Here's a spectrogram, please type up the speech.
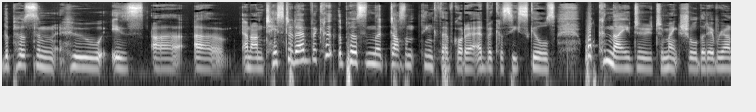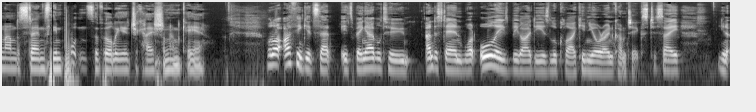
the person who is uh, uh, an untested advocate, the person that doesn't think they've got advocacy skills, what can they do to make sure that everyone understands the importance of early education and care? Well, I I think it's that it's being able to understand what all these big ideas look like in your own context. To say, you know,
